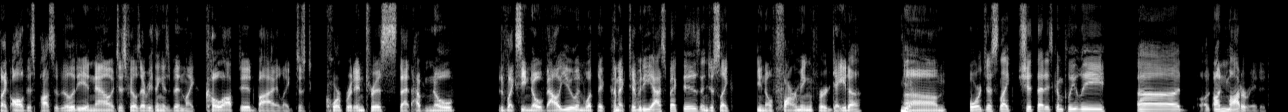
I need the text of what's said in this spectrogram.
like all this possibility and now it just feels everything has been like co-opted by like just corporate interests that have no like see no value in what the connectivity aspect is and just like you know farming for data Yeah. um or just like shit that is completely uh unmoderated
